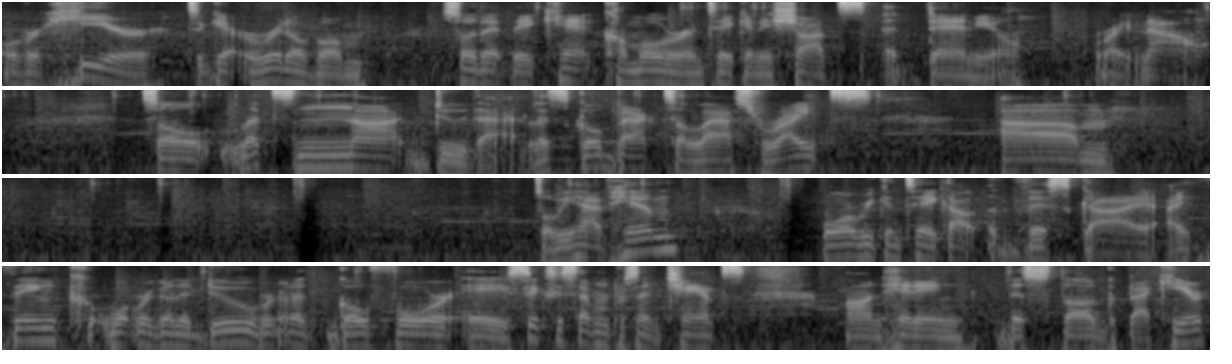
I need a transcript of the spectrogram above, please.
over here to get rid of them, so that they can't come over and take any shots at Daniel right now. So let's not do that. Let's go back to last rites. Um, so we have him, or we can take out this guy. I think what we're gonna do, we're gonna go for a 67% chance on hitting this thug back here.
